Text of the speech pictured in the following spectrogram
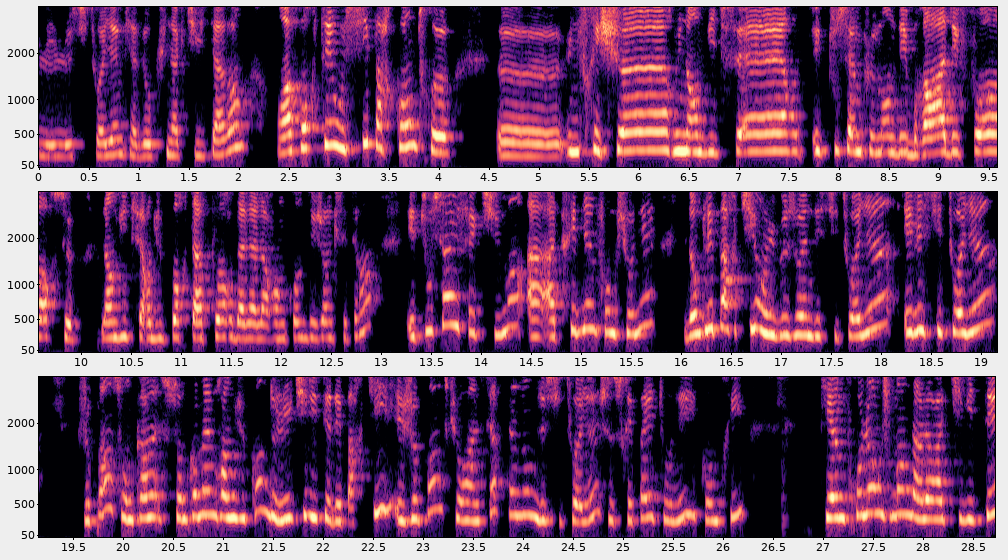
le, citoyen qui avait aucune activité avant. Ont apporté aussi, par contre, euh, une fraîcheur, une envie de faire, et tout simplement des bras, des forces, l'envie de faire du porte-à-porte, d'aller à la rencontre des gens, etc. Et tout ça, effectivement, a, très bien fonctionné. Donc les partis ont eu besoin des citoyens, et les citoyens, je pense, se sont quand même rendus compte de l'utilité des partis, et je pense qu'il y aura un certain nombre de citoyens, je ne serais pas étonnée, y compris, qui y a un prolongement dans leur activité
